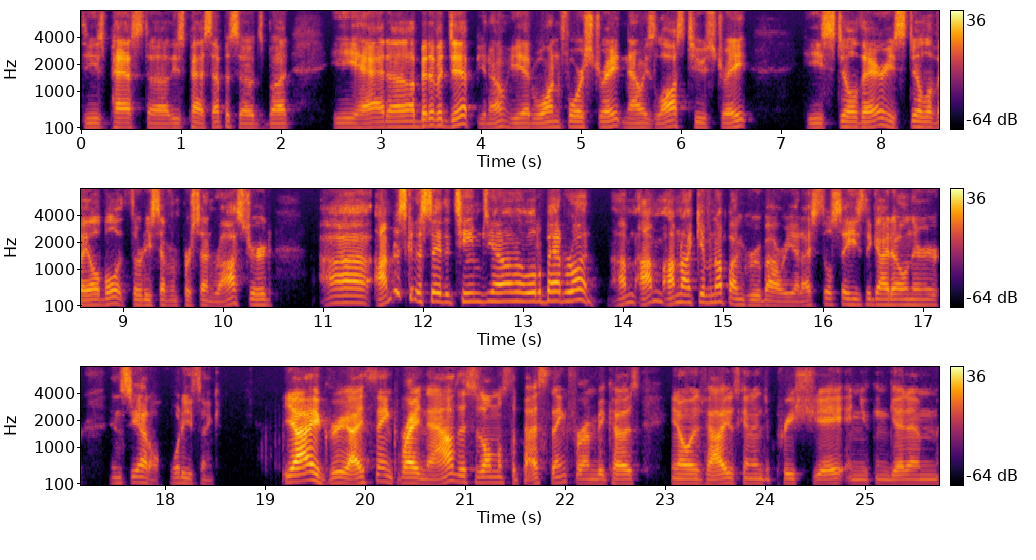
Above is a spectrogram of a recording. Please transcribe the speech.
these past uh, these past episodes, but he had a, a, bit of a dip. You know, he had won four straight. Now he's lost two straight. He's still there. He's still available at 37% rostered. Uh, I'm just going to say the team's you know on a little bad run. I'm I'm I'm not giving up on Grubauer yet. I still say he's the guy to own there in Seattle. What do you think? Yeah, I agree. I think right now this is almost the best thing for him because you know his value is going to depreciate, and you can get him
